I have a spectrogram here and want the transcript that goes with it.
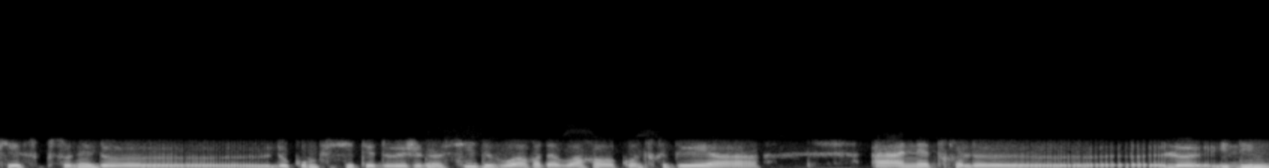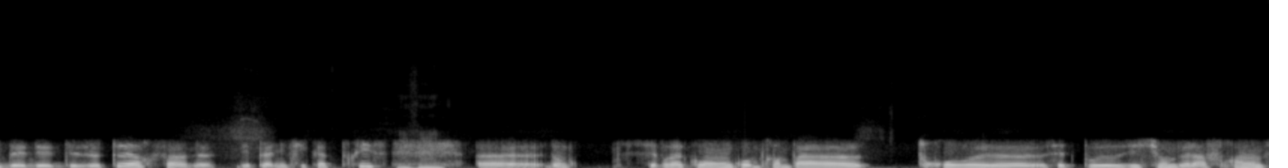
qui est soupçonnée de, de complicité de génocide, voire d'avoir euh, contribué à, à naître le l'hymne des, des, auteurs, enfin des planificatrices. Mhm. Euh, donc c'est vrai qu'on ne comprend pas trop cette position de la France.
